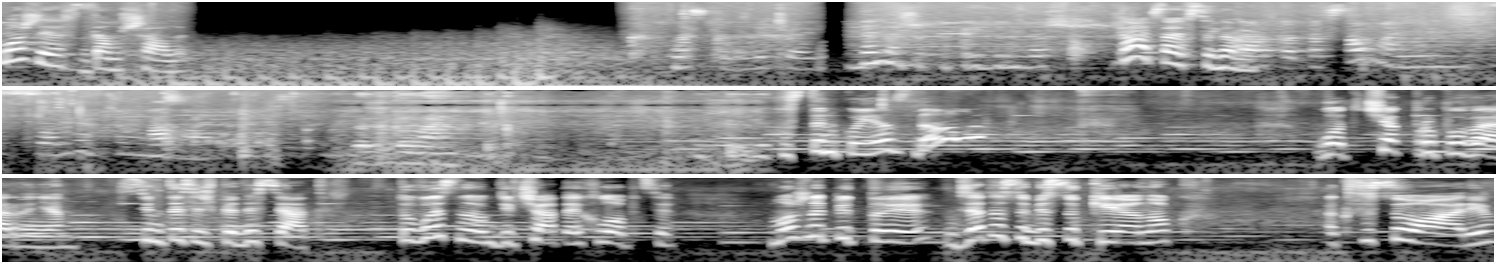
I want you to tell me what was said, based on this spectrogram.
Можна я здам шалик? Ласка, звичайно. Де наша потрібен ваш Так, так, все дам. карта так само і повністю назад. Хустинку я здала. От чек про повернення 7050. То висновок, дівчата і хлопці. Можна піти, взяти собі сукенок, аксесуарів,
